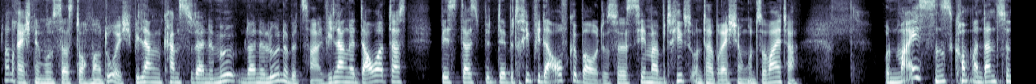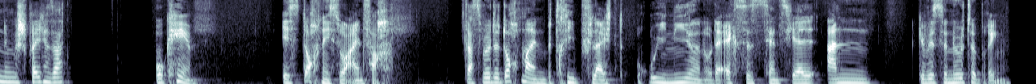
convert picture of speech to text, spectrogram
Dann rechnen wir uns das doch mal durch. Wie lange kannst du deine, deine Löhne bezahlen? Wie lange dauert das, bis das, der Betrieb wieder aufgebaut ist? Das Thema Betriebsunterbrechung und so weiter. Und meistens kommt man dann zu einem Gespräch und sagt, okay, ist doch nicht so einfach. Das würde doch meinen Betrieb vielleicht ruinieren oder existenziell an gewisse Nöte bringen.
